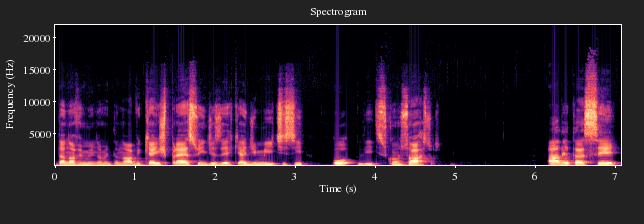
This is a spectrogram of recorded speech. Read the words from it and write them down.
da 9099, que é expresso em dizer que admite-se o litisconsórcio. A letra C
